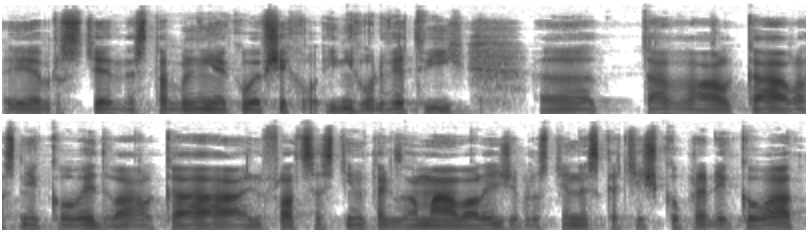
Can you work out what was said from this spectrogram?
je prostě nestabilní jako ve všech jiných odvětvích. Eh, ta válka, vlastně covid, válka a inflace s tím tak zamávaly, že prostě dneska těžko predikovat,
